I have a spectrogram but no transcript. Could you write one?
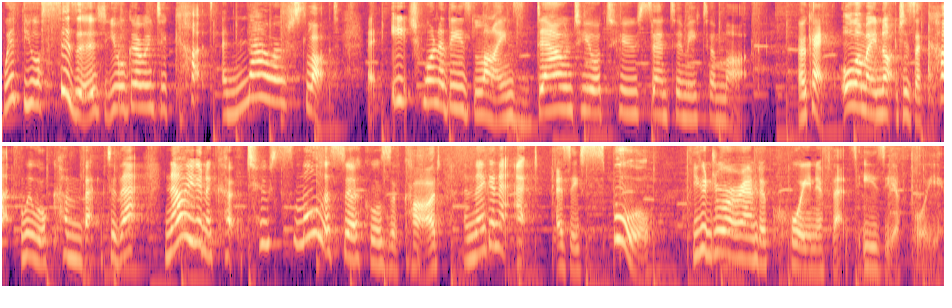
with your scissors, you're going to cut a narrow slot at each one of these lines down to your two centimeter mark. Okay, all of my notches are cut. We will come back to that. Now you're gonna cut two smaller circles of card and they're gonna act as a spool. You can draw around a coin if that's easier for you.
